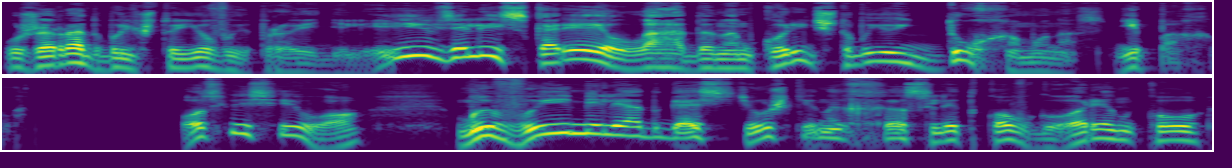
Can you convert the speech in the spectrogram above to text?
уже рад были, что ее вы провидели, и взялись скорее ладаном курить, чтобы ее и духом у нас не пахло. После сего мы вымели от Гостюшкиных следков горенку,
